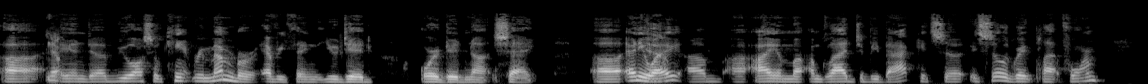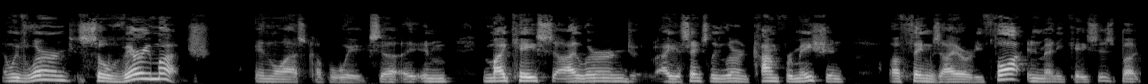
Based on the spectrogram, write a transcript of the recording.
Uh, Yeah. and uh, you also can't remember everything that you did or did not say. Uh, anyway, um, I I am uh, I'm glad to be back. It's uh, it's still a great platform, and we've learned so very much in the last couple weeks. Uh, in in my case, I learned I essentially learned confirmation of things I already thought in many cases, but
